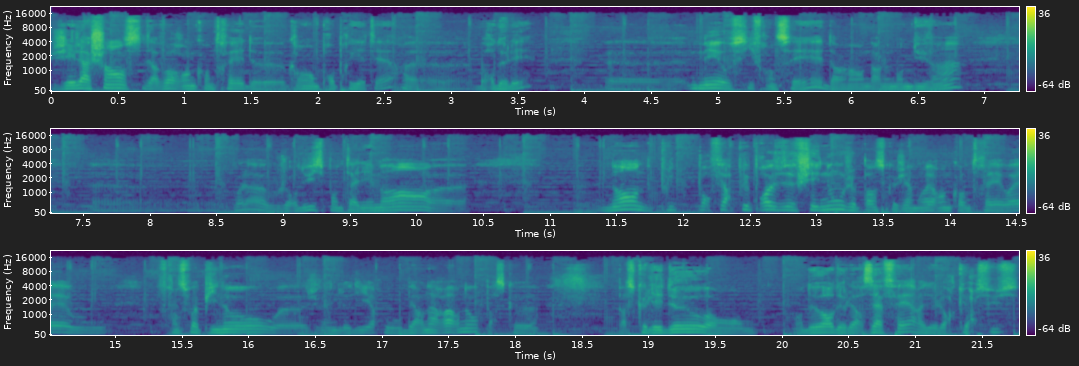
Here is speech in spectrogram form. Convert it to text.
J'ai la chance d'avoir rencontré de grands propriétaires euh, bordelais, euh, mais aussi français dans, le monde du vin. Euh, voilà, aujourd'hui, spontanément, non, pour faire plus proche de chez nous, je pense que j'aimerais rencontrer ouais, ou François Pinault, je viens de le dire, ou Bernard Arnault, parce que, les deux, en dehors de leurs affaires et de leur cursus,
